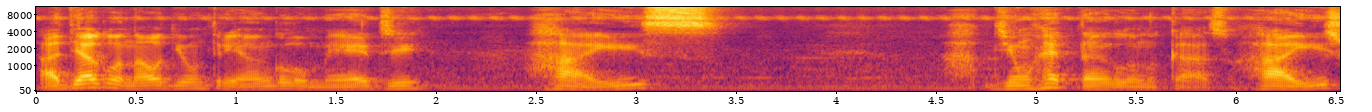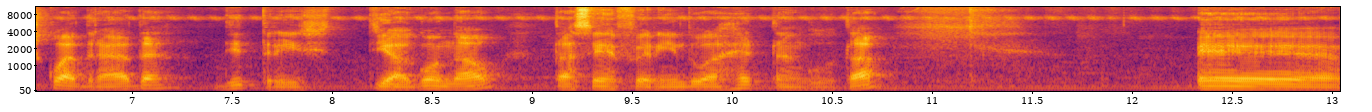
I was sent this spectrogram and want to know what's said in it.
A diagonal de um triângulo mede raiz de um retângulo, no caso. Raiz quadrada de 3. Diagonal está se referindo a retângulo, tá? é,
